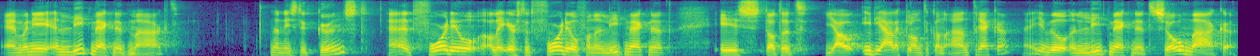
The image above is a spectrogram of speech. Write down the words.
En wanneer je een lead magnet maakt, dan is de kunst, hè, het voordeel, allereerst het voordeel van een lead magnet, is dat het jouw ideale klanten kan aantrekken. Je wil een lead magnet zo maken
